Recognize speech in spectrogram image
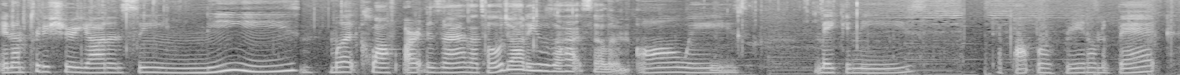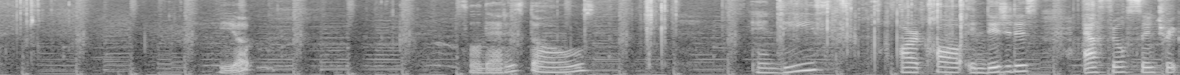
And I'm pretty sure y'all done seen these mud cloth art designs. I told y'all these was a hot seller. I'm always making these. That pop up red on the back. Yep. So that is those. And these are called indigenous Afrocentric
